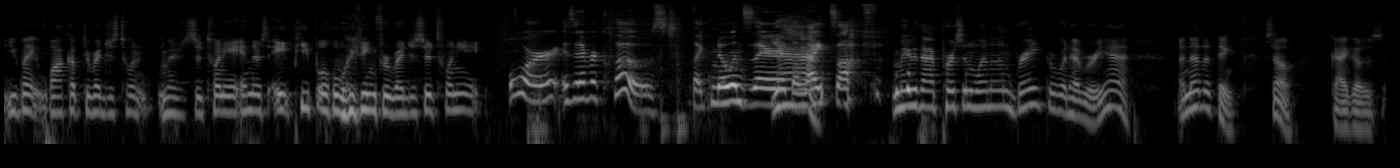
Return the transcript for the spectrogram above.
You might walk up to register 20, register twenty eight, and there's eight people waiting for register twenty eight. Or is it ever closed? Like no one's there, yeah. the lights off. maybe that person went on break or whatever. Yeah. Another thing. So, guy goes,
